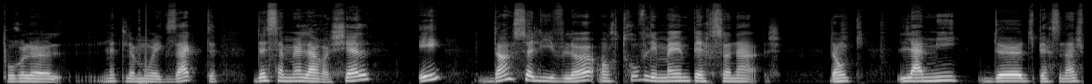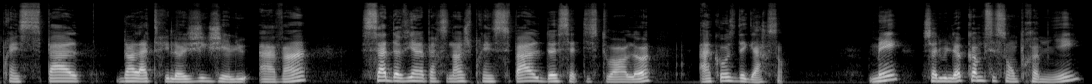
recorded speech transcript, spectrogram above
pour le, mettre le mot exact, de Samuel Larochelle. Et dans ce livre-là, on retrouve les mêmes personnages. Donc, l'ami du personnage principal dans la trilogie que j'ai lue avant, ça devient le personnage principal de cette histoire-là à cause des garçons. Mais celui-là, comme c'est son premier,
